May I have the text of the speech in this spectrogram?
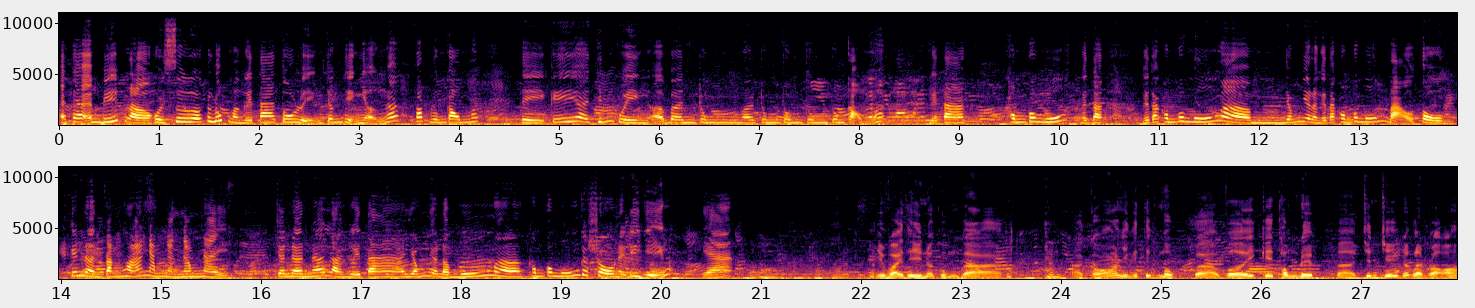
em theo em biết là hồi xưa cái lúc mà người ta tu luyện chân thiện nhẫn á pháp luân công á thì cái à, chính quyền ở bên trung à, trung trung trung trung cộng á người ta không có muốn người ta người ta không có muốn uh, giống như là người ta không có muốn bảo tồn cái nền văn hóa 5.000 năm này. Cho nên đó là người ta giống như là muốn uh, không có muốn cái show này đi diễn. Dạ. Như vậy thì nó cũng à, à, có những cái tiết mục à, với cái thông điệp à, chính trị rất là rõ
